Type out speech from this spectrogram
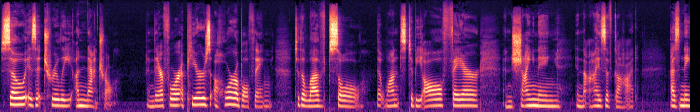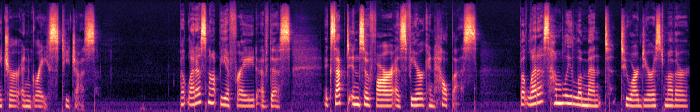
so is it truly unnatural, and therefore appears a horrible thing to the loved soul that wants to be all fair and shining in the eyes of God as nature and grace teach us. But let us not be afraid of this, except insofar as fear can help us. But let us humbly lament to our dearest mother,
